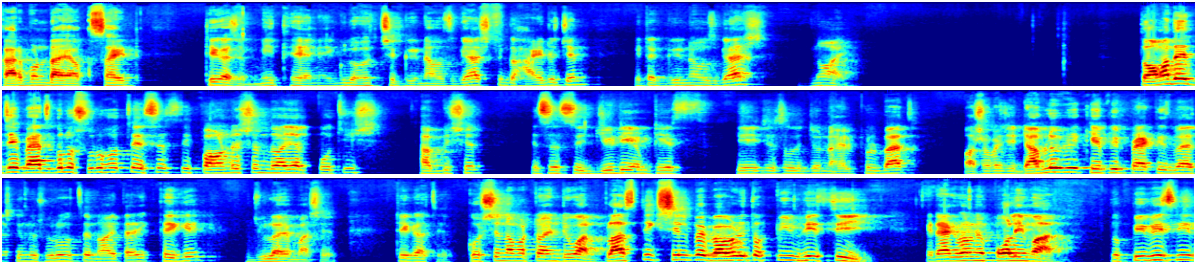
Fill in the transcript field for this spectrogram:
কার্বন ডাই অক্সাইড ঠিক আছে? মিথেন এগুলো হচ্ছে গ্রিন হাউস গ্যাস কিন্তু হাইড্রোজেন এটা গ্রিন হাউস গ্যাস নয়। তো আমাদের যে ব্যাচগুলো শুরু হচ্ছে এসএসসি ফাউন্ডেশন দু হাজার পঁচিশ, ছাব্বিশের এসএসসি জিডি এমটিএস সিএইচএসএল এর জন্য হেল্পফুল ব্যাচ পাশাপাশি ডাব্লিউবি কেপির প্র্যাকটিস ব্যাচ কিন্তু শুরু হচ্ছে নয় তারিখ থেকে জুলাই মাসে ঠিক আছে? Question number twenty one plastic শিল্পে ব্যবহৃত পিভিসি এটা এক ধরনের পলিমার তো পিভিসির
